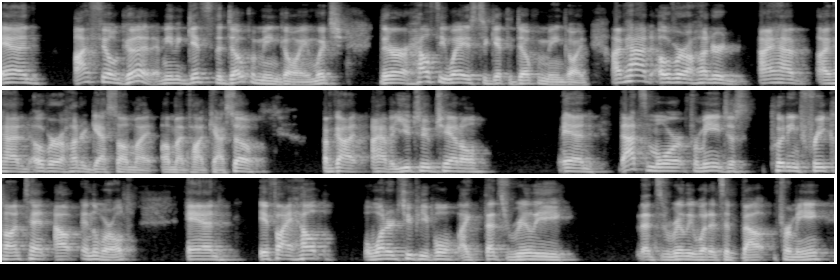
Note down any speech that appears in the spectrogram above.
and I feel good. I mean, it gets the dopamine going, which there are healthy ways to get the dopamine going. I've had over a hundred, I have, I've had over a hundred guests on my, on my podcast. So I've got, I have a YouTube channel and that's more for me, just putting free content out in the world. And if I help one or two people like that's really that's really what it's about for me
